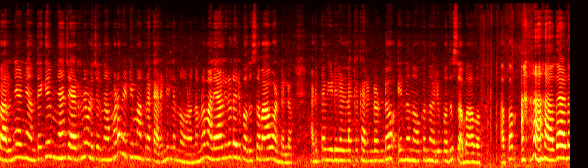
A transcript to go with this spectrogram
പറഞ്ഞു കഴിഞ്ഞാൽ അന്നത്തേക്കും ഞാൻ ചേട്ടനെ വിളിച്ചിരുന്നു. നമ്മുടെ വീട്ടിൽ മാത്രം കറണ്ട് ഇല്ലെന്ന് തോന്നുന്നു. നമ്മൾ മലയാളികളുടെ ഒരു പൊതു സ്വഭാവം ഉണ്ടല്ലോ. അടുത്ത വീടുകളിലൊക്കെ കറണ്ട് ഉണ്ടോ എന്ന് നോക്കുന്ന ഒരു പൊതു സ്വഭാവം. അപ്പം അതാണ്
